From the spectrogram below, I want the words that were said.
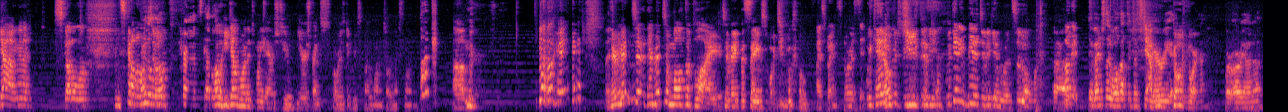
Yeah, I'm gonna scuttle. scuttle Look at him. little crabs got Oh, he dealt more than 20 damage too. Your strength score is decreased by 1 until the next level. Fuck! Um, okay. they're meant to they're meant to multiply to make the saves more difficult. my strength score is six. We can't Oh, even beat it to Jesus. begin. We can't even beat it to begin with. So. Uh, Okay. Eventually, we'll have to just Stab him. carry Go for it. Ariena- Or Ariena.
